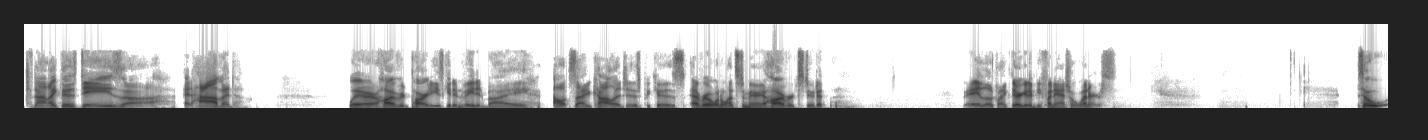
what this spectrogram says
It's not like those days uh, at Harvard where Harvard parties get invaded by outside colleges because everyone wants to marry a Harvard student. They look like they're going to be financial winners. So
